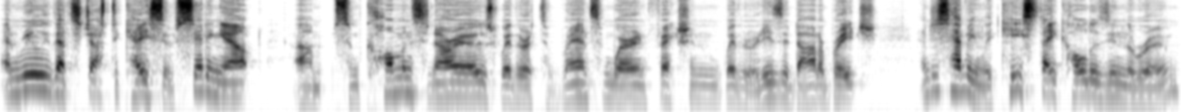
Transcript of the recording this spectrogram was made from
And really that's just a case of setting out um, some common scenarios, whether it's a ransomware infection, whether it is a data breach, and just having the key stakeholders in the room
